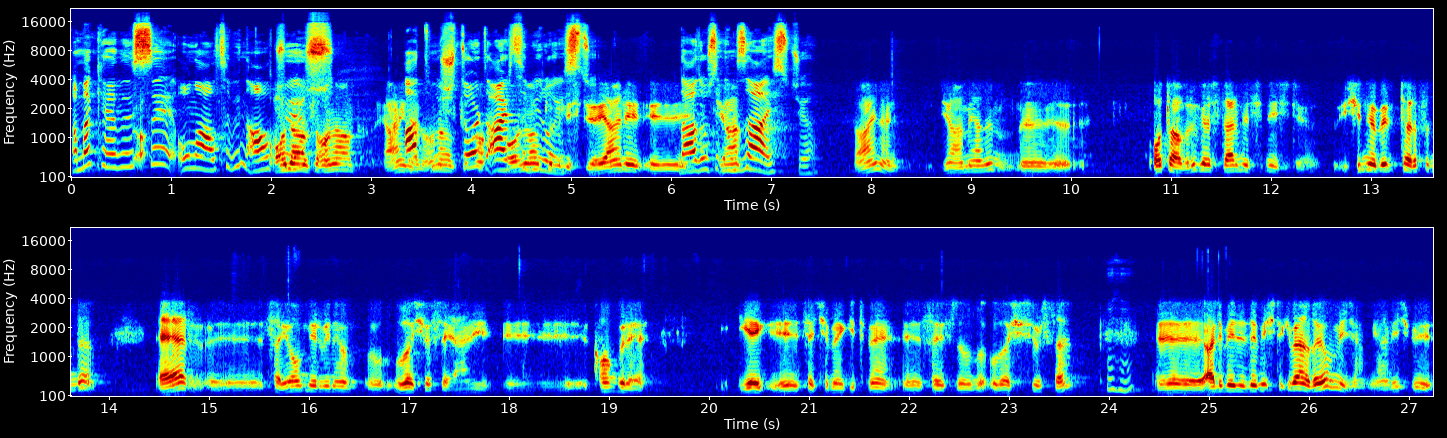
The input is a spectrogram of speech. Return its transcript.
Ama kendisi 16.600 16, 16, aynen, 64 artı bir 16 oy istiyor. Yani e, daha doğrusu cam- imza istiyor. Aynen. Camianın e, o tavrı göstermesini istiyor. İşin öbür tarafında eğer e, sayı 11 bine ulaşırsa yani e, kongre e, seçime gitme e, sayısına ulaşırsa e, Ali Bey de demişti ki ben aday olmayacağım. Yani hiçbir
